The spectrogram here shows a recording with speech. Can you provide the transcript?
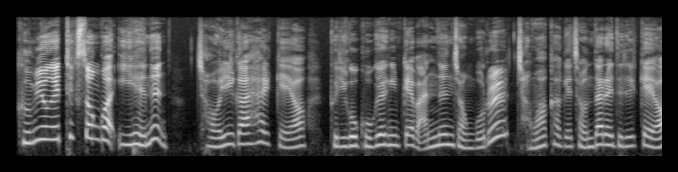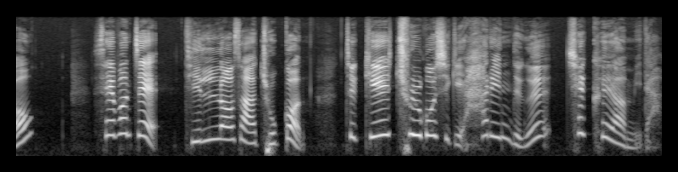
금융의 특성과 이해는 저희가 할게요. 그리고 고객님께 맞는 정보를 정확하게 전달해 드릴게요. 세 번째, 딜러사 조건, 특히 출고 시기 할인 등을 체크해야 합니다.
